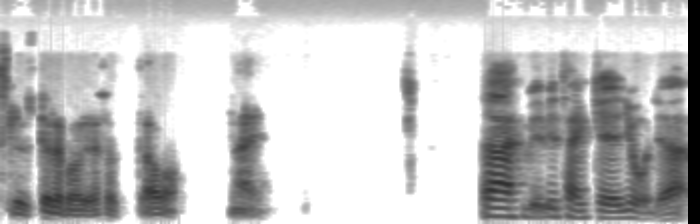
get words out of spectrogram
slutspelet börjar så att ja. Nej, vi, vi tänker Georgia.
